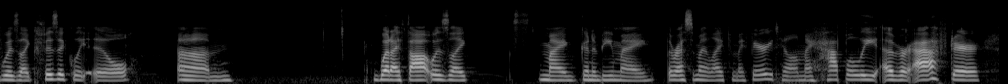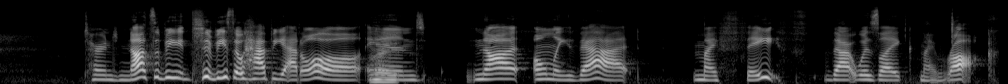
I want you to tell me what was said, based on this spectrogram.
was like physically ill. Um what I thought was like my gonna be my the rest of my life and my fairy tale and my happily ever after turned not to be to be so happy at all. Right. and not only that my faith that was like my rock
